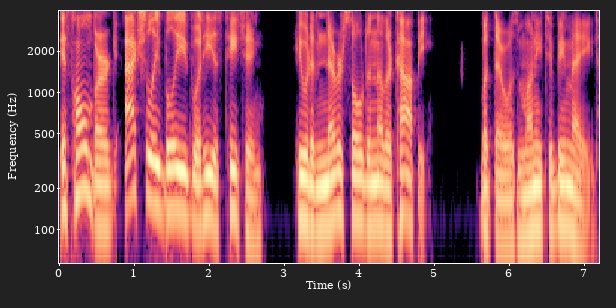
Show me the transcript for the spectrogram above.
If Holmberg actually believed what he is teaching, he would have never sold another copy. But there was money to be made.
